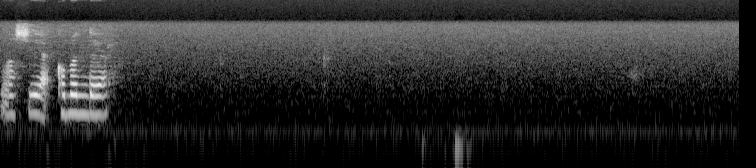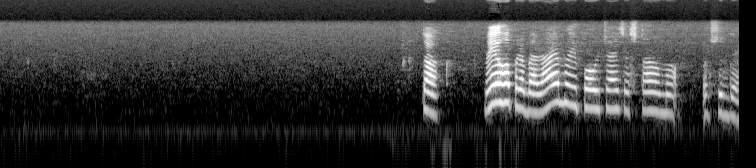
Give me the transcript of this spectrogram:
У нас є командир. Так, ми його прибираємо і, виходить, ставимо сюди.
